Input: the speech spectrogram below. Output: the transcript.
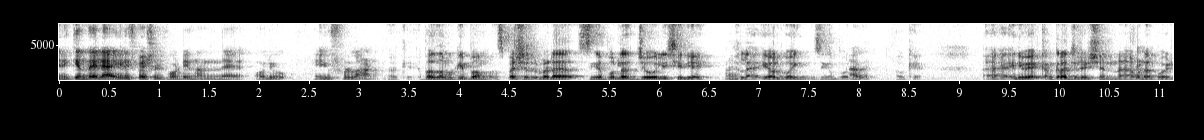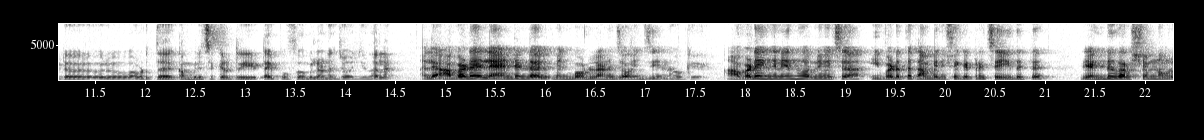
എനിക്ക് എന്തായാലും അതിൽ സ്പെഷ്യൽ ഫോർട്ടി നല്ല ഒരു യൂസ്ഫുൾ ആണ്. ഓക്കെ അപ്പോൾ നമുക്കിപ്പം സ്പെഷ്യൽ ഇവിടെ സിംഗപ്പൂരിലെ ജോലി ശരിയായി അല്ലേ? യു ആർ ഗോയിങ് സിംഗപ്പൂർ അതെ. ഓക്കെ എനിവേ കൺഗ്രാറ്റുലേഷൻ അവിടെ പോയിട്ട് ഒരു അവിടുത്തെ കമ്പനി സെക്രട്ടറി ടൈപ്പ് ഓഫ് ഫേമിലാണ് ജോയിൻ ചെയ്യുന്നത് അല്ലേ? അല്ല അവിടെ ലാൻഡ് ആൻഡ് ഡെവലപ്മെന്റ് ബോർഡിലാണ് ജോയിൻ ചെയ്യണം. ഓക്കെ അവിടെ എങ്ങനെയെന്ന് പറഞ്ഞു വെച്ചാൽ ഇവിടുത്തെ കമ്പനി സെക്രട്ടറി ചെയ്തിട്ട് രണ്ട് വർഷം നമ്മൾ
